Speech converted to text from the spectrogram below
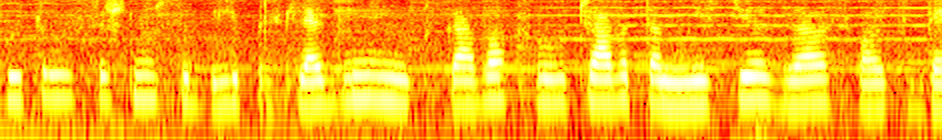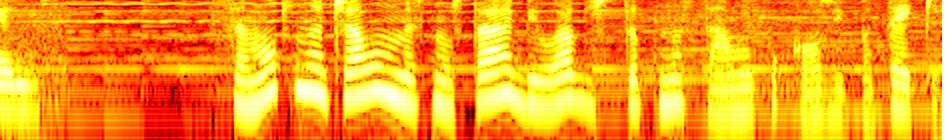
които всъщност са били преследвани, но тогава получават амнистия за своите дейност. В самото начало местността е била достъпна само по кози пътеки,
